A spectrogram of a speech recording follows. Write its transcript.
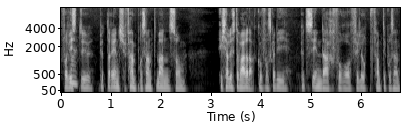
For hvis du putter inn 25% menn som ikke har lyst til å være der, hvorfor skal de puttes inn der for å fylle opp 50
